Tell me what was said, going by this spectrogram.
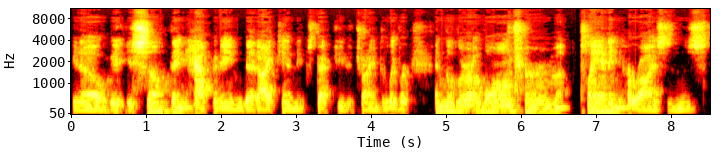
you know, is something happening that I can expect you to try and deliver? And the long term planning horizons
